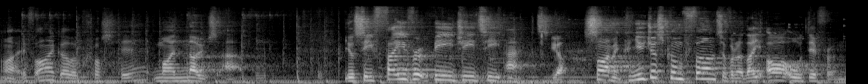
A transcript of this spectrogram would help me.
Right, if I go across here, my notes app, you'll see favourite BGT acts. Yeah. Simon, can you just confirm to everyone that they are all different?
